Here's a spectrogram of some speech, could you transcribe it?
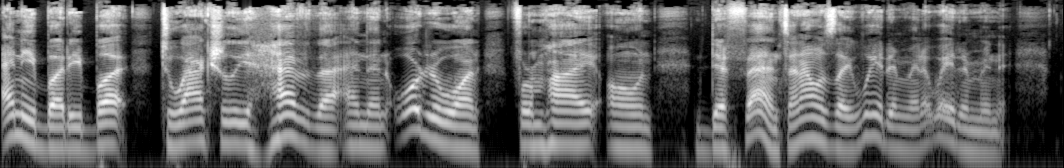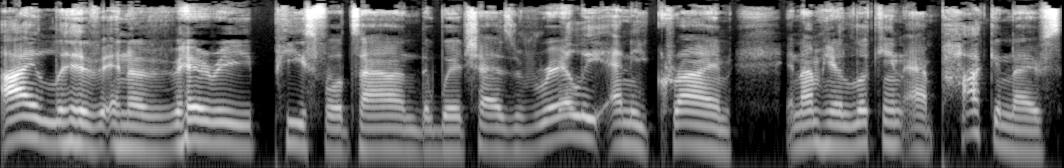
anybody, but to actually have that and then order one for my own defense. And I was like, wait a minute, wait a minute. I live in a very peaceful town which has rarely any crime, and I'm here looking at pocket knives.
